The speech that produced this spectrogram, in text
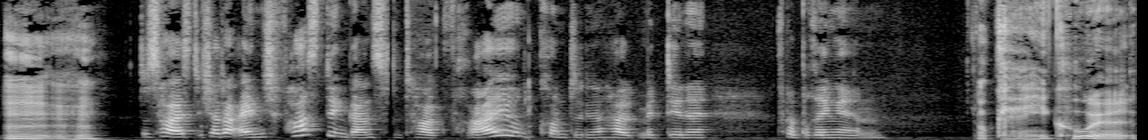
Mm, Mhm. Das heißt, ich hatte eigentlich fast den ganzen Tag frei und konnte den halt mit denen verbringen. Okay, cool.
